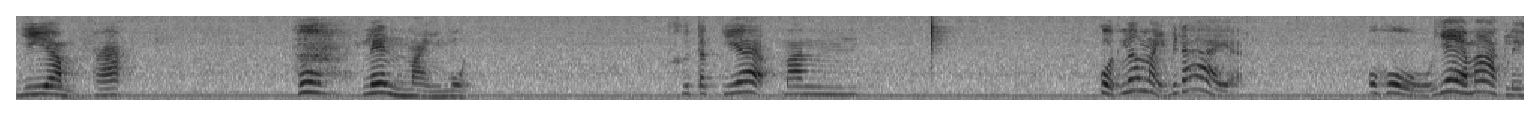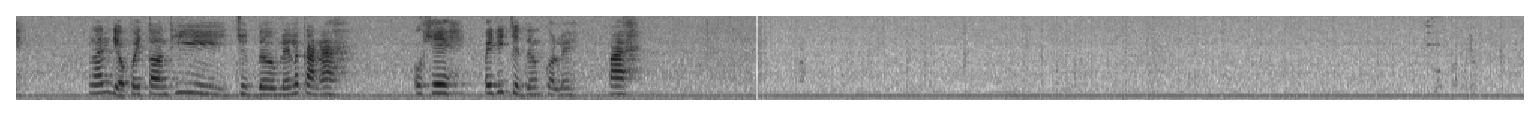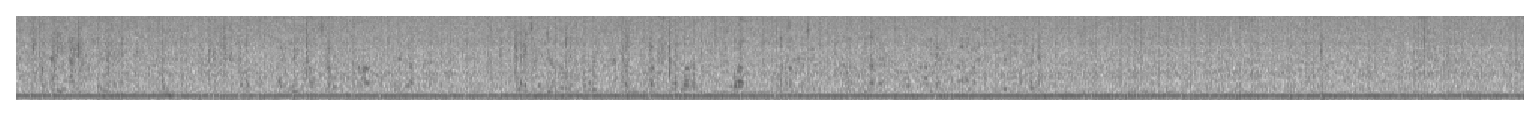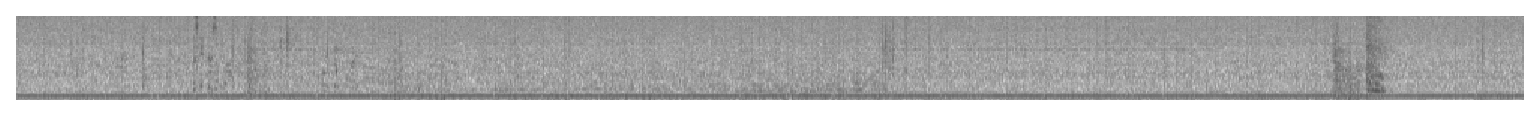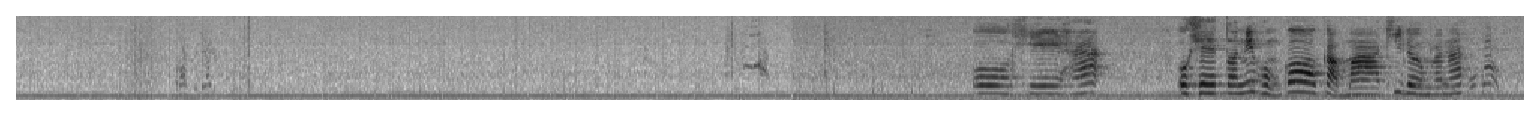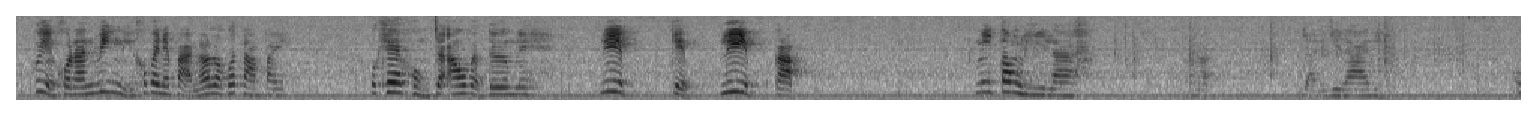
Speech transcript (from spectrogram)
เยี่ยมฮะเล่นใหม่หมด คือตะเกียมัน กดเริ่มใหม่ไม่ได้อะ โอ้โห แย่มากเลย งั้นเดี๋ยวไปตอนที่จุดเดิมเลยละกันอะโอเค ไปที่จุดเดิมก่อนเลย ไป โอเคฮะ โอเค ตอนนี้ผมก็กลับมาที่เดิมแล้วนะ ผู้หญิงคนนั้นวิ่งหนีเข้าไปในป่าแล้วเราก็ตามไป โอเค ผมจะเอาแบบเดิมเลย รีบเก็บรีบกลับ ไม่ต้องลีลาอย่าลีลาดิ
